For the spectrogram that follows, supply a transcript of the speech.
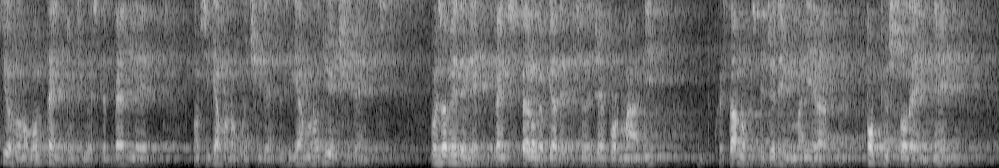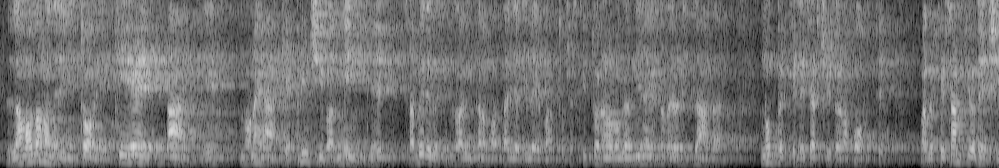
io sono contento di queste belle, non si chiamano coincidenze, si chiamano Dio incidenze. Voi sapete che, penso, spero che abbiate, siete già informati, quest'anno festeggeremo in maniera un po' più solenne la Madonna delle Vittorie, che è anche, non è anche, è principalmente, sapete perché è stata vinta la battaglia di Lepanto? C'è scritto nella locandina che è stata realizzata non perché l'esercito era forte, ma perché San Pio X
